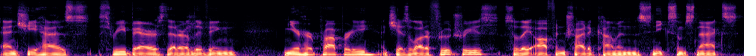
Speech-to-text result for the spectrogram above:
and she has three bears that are living near her property. And she has a lot of fruit trees, so they often try to come and sneak some snacks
